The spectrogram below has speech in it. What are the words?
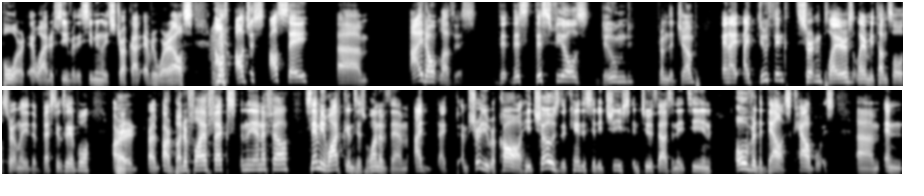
board at wide receiver. They seemingly struck out everywhere else. I'll, I'll just I'll say um, I don't love this. This this feels doomed from the jump, and I I do think certain players, Laremy Tunsil, certainly the best example, are, right. are, are butterfly effects in the NFL. Sammy Watkins is one of them. I, I I'm sure you recall he chose the Kansas City Chiefs in 2018 over the Dallas Cowboys. Um, and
